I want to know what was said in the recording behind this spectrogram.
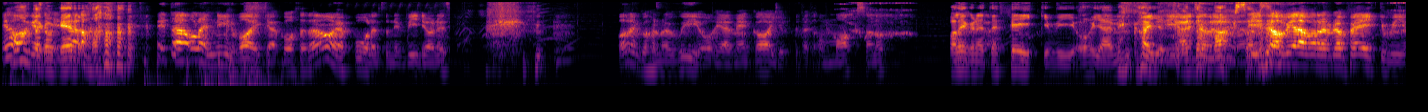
Ihan Montako oikeesti, ei tää-? Ei tää ole niin vaikea kohta. Tää on jo puolen tunnin video nyt. Paljonkohan noin Wii-ohjaimien kaiuttimet on maksanut? Paljonko näitä feikki Wii-ohjaimen kaiuttimet Niin, on maksanut? Siis on vielä paremmin on feikki Wii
